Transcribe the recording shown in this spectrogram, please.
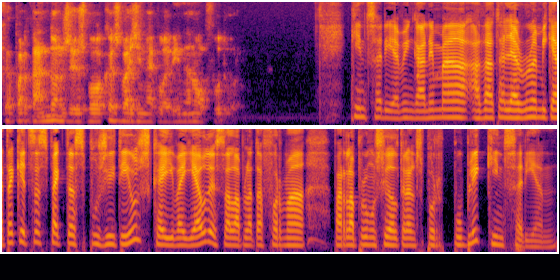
que, per tant, doncs, és bo que es vagin aclarint en el futur. Quin seria? Vinga, anem a, a detallar una miqueta aquests aspectes positius que hi veieu des de la plataforma per la promoció del transport públic. Quins serien?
